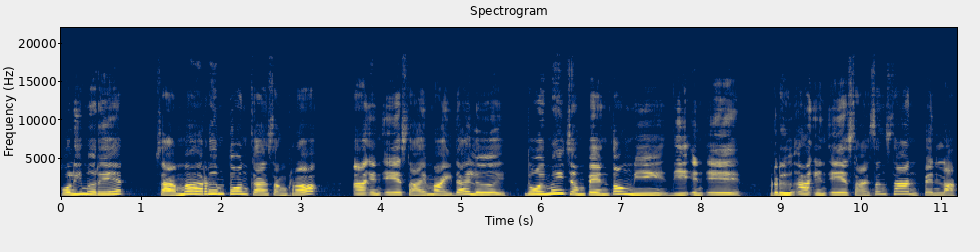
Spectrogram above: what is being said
polymerase สามารถเริ่มต้นการสังเคราะห์ RNA สายใหม่ได้เลย โดยไม่จำเป็นต้องมี DNA หรือ RNA สายสั้นๆ เป็นหลัก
